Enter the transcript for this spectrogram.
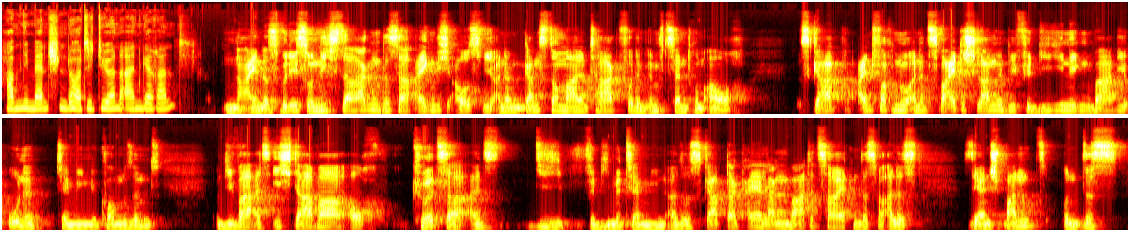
Haben die Menschen dort die Türen eingerannt? Nein, das würde ich so nicht sagen. Das sah eigentlich aus wie an einem ganz normalen Tag vor dem Impfzentrum auch. Es gab einfach nur eine zweite Schlange, die für diejenigen war, die ohne Termin gekommen sind. Und die war, als ich da war, auch kürzer als die für die mit Termin. Also es gab da keine langen Wartezeiten. Das war alles sehr entspannt. Und es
